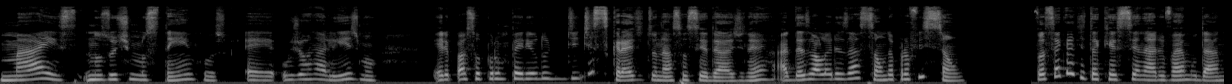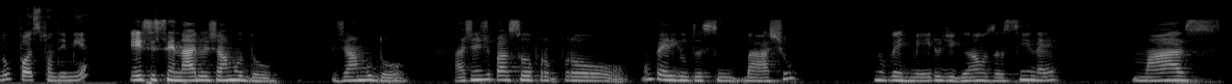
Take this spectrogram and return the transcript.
Mas, nos últimos tempos, é, o jornalismo ele passou por um período de descrédito na sociedade, né? A desvalorização da profissão. Você acredita que esse cenário vai mudar no pós-pandemia? Esse cenário já mudou. Já mudou. A gente passou por, por um período assim baixo, no vermelho, digamos assim, né? Mas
